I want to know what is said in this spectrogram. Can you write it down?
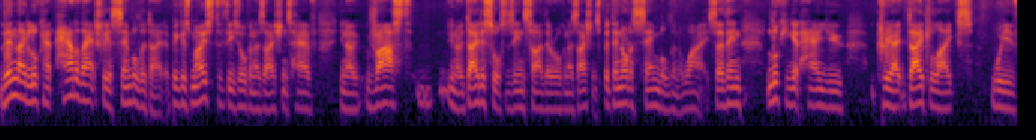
Then they look at how do they actually assemble the data because most of these organisations have you know vast you know data sources inside their organisations, but they're not assembled in a way. So then looking at how you create data lakes with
